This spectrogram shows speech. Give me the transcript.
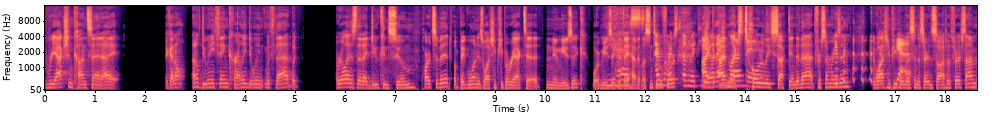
reaction content, I like I don't I don't do anything currently doing with that, but I realize that I do consume parts of it. A big one is watching people react to new music or music that they haven't listened to I've before. watched some with you I, I I'm like it. totally sucked into that for some reason. Watching people Yeah. listen to certain songs for the first time,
